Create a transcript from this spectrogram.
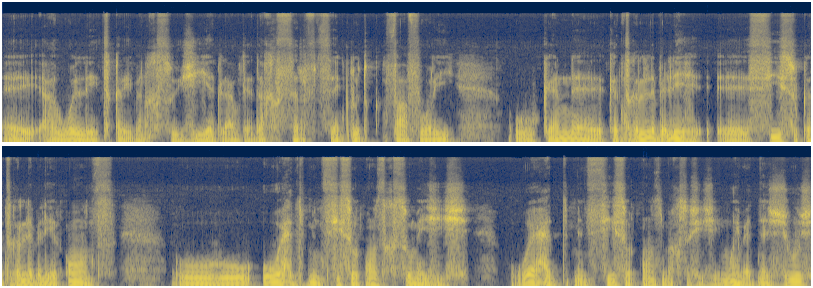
آه، هو اللي تقريبا خصو يجي هاد العود هذا خسر في سان كلود favori وكان كنتغلب عليه آه، six وكنتغلب عليه ال onze وواحد من six وال onze خصو ما يجيش. واحد من سيس والأونس ما خصوش يجي. المهم عندنا الجوج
